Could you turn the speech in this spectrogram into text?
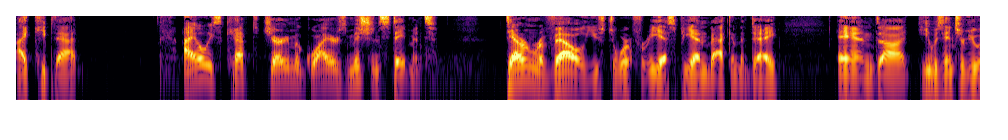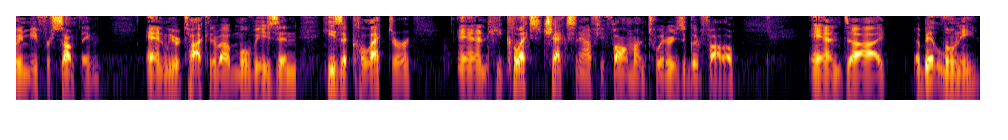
I keep that. I always kept Jerry Maguire's mission statement. Darren Rovell used to work for ESPN back in the day, and uh, he was interviewing me for something, and we were talking about movies, and he's a collector, and he collects checks now. If you follow him on Twitter, he's a good follow, and uh, a bit loony.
